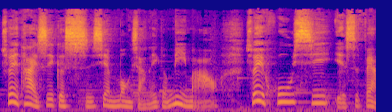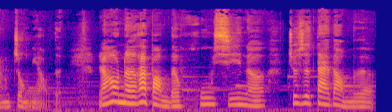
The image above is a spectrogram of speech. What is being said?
所以它也是一个实现梦想的一个密码哦。所以呼吸也是非常重要的。然后呢，要把我们的呼吸呢，就是带到我们的，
